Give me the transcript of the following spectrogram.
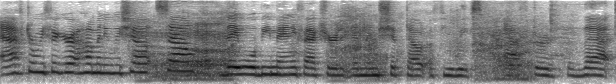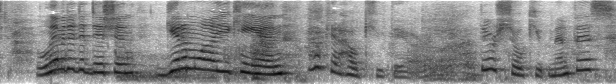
After we figure out how many we shall sell, they will be manufactured and then shipped out a few weeks after that. Limited edition. Get them while you can. Look at how cute they are. They're so cute. Memphis,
